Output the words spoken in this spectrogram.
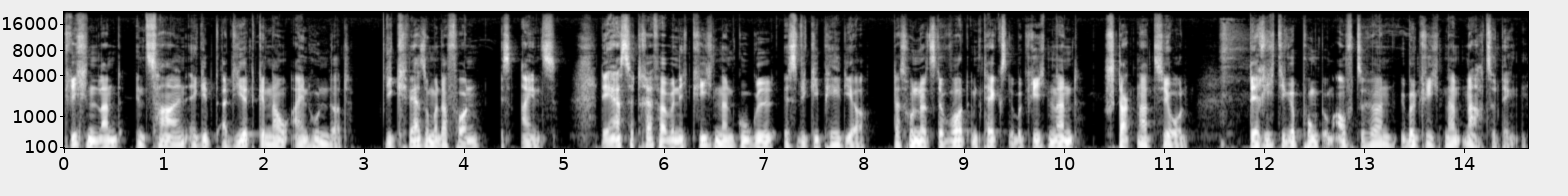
Griechenland in Zahlen ergibt addiert genau 100. Die Quersumme davon ist 1. Der erste Treffer, wenn ich Griechenland google, ist Wikipedia. Das hundertste Wort im Text über Griechenland, Stagnation. Der richtige Punkt, um aufzuhören, über Griechenland nachzudenken.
